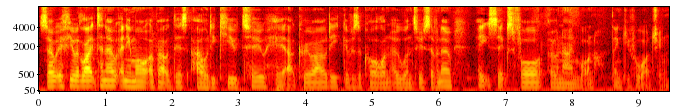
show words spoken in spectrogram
So if you would like to know any more about this Audi Q2 here at Crewe Audi give us a call on 01270 864 091. Thank you for watching.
